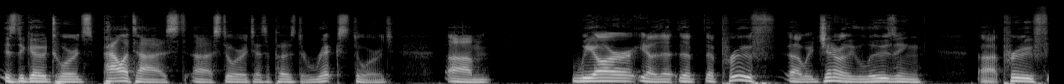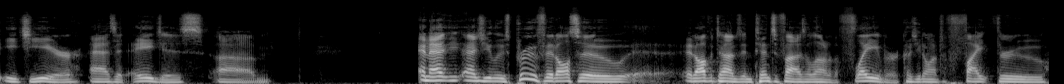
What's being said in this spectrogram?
is to go towards palletized uh, storage as opposed to rick storage. Um, we are, you know, the the, the proof uh, we're generally losing uh, proof each year as it ages. Um, and as, as you lose proof, it also it oftentimes intensifies a lot of the flavor because you don't have to fight through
